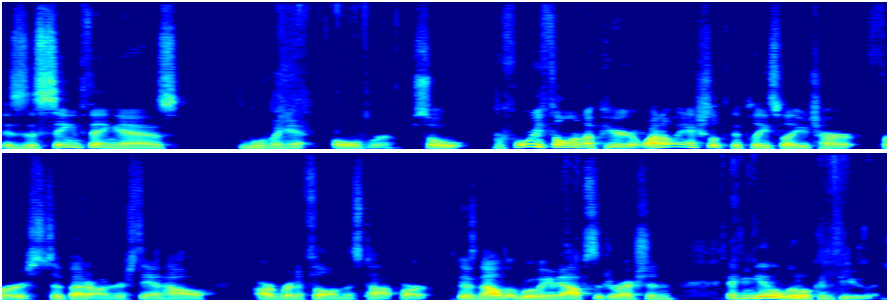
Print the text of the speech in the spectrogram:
is the same thing as moving it over. So before we fill in up here, why don't we actually look at the place value chart first to better understand how we're going to fill in this top part. Because now that we're moving in the opposite direction, it can get a little confusing.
